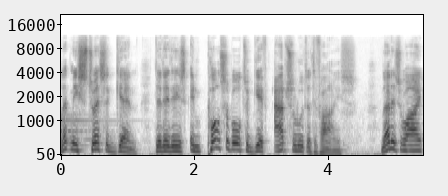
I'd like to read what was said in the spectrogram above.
Let me stress again that it is impossible to give absolute advice. That is why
